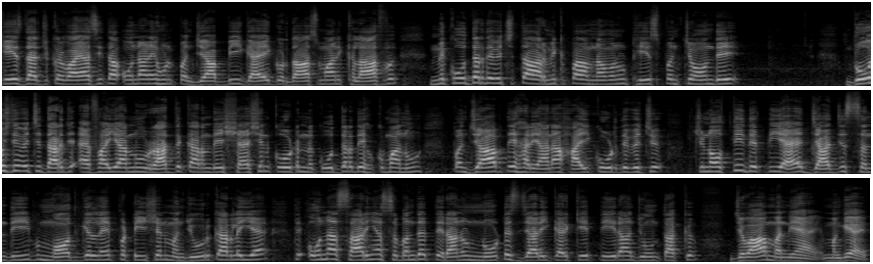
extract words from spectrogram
ਕੇਸ ਦਰਜ ਕਰਵਾਇਆ ਸੀ, ਤਾਂ ਉਹਨਾਂ ਨੇ ਹੁਣ ਪੰਜਾਬੀ ਗਾਇਕ ਗੁਰਦਾਸ ਮਾਨ ਖਿਲਾਫ ਨਕੋਦਰ ਦੇ ਵਿੱਚ ਧਾਰਮਿਕ ਭਾਵਨਾਵਾਂ ਨੂੰ ਠੇਸ ਪਹੁੰਚਾਉਣ ਦੇ ਦੋਸ਼ ਦੇ ਵਿੱਚ ਦਰਜ ਐਫ ਆਈ ਆਰ ਨੂੰ ਰੱਦ ਕਰਨ ਦੇ ਸੈਸ਼ਨ ਕੋਰਟ ਨਕੋਦਰ ਦੇ ਹੁਕਮਾਂ ਨੂੰ ਪੰਜਾਬ ਤੇ ਹਰਿਆਣਾ ਹਾਈ ਕੋਰਟ ਦੇ ਵਿੱਚ ਚੁਣੌਤੀ ਦਿੱਤੀ ਹੈ। ਜੱਜ ਸੰਦੀਪ ਮੌਦਗਿਲ ਨੇ ਪਟੀਸ਼ਨ ਮਨਜ਼ੂਰ ਕਰ ਲਈ ਹੈ ਤੇ ਉਹਨਾਂ ਸਾਰੀਆਂ ਸਬੰਧਤ ਧਿਰਾਂ ਨੂੰ ਨੋਟਿਸ ਜਾਰੀ ਕਰਕੇ 13 ਜੂਨ ਤੱਕ ਜਵਾਬ ਮੰਨਿਆ ਹੈ ਮੰਗਿਆ ਹੈ।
